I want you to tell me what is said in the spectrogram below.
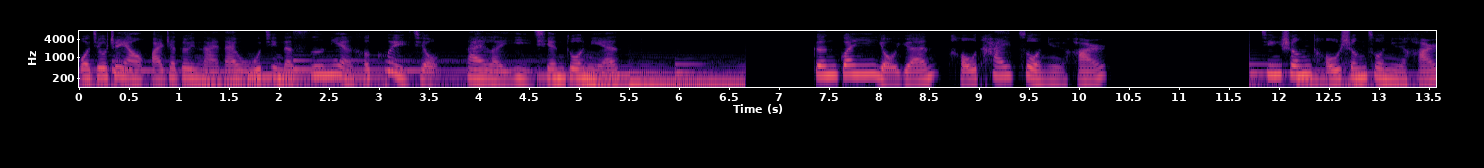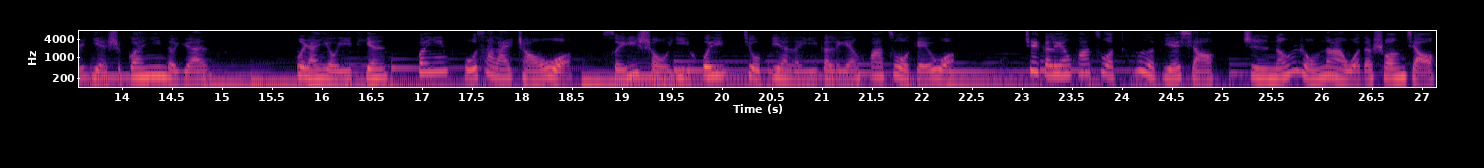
我就这样怀着对奶奶无尽的思念和愧疚，待了一千多年。跟观音有缘，投胎做女孩今生投生做女孩也是观音的缘。忽然有一天，观音菩萨来找我，随手一挥就变了一个莲花座给我。这个莲花座特别小，只能容纳我的双脚，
